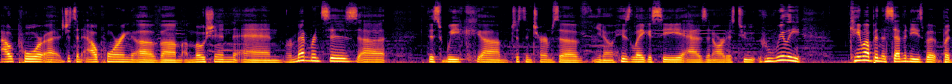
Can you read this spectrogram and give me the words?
outpour, uh, just an outpouring of um, emotion and remembrances. This week, um, just in terms of you know his legacy as an artist who who really came up in the 70s but but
